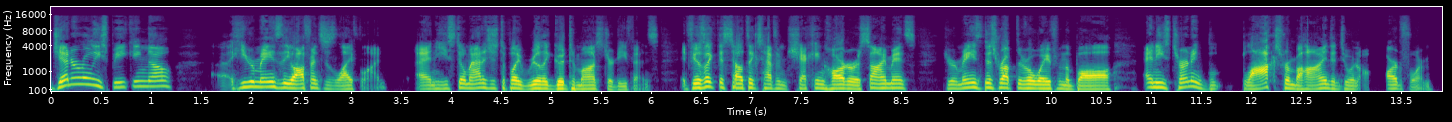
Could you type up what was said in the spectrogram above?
Generally speaking, though, uh, he remains the offense's lifeline and he still manages to play really good to monster defense. It feels like the Celtics have him checking harder assignments. He remains disruptive away from the ball, and he's turning b- blocks from behind into an art form.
